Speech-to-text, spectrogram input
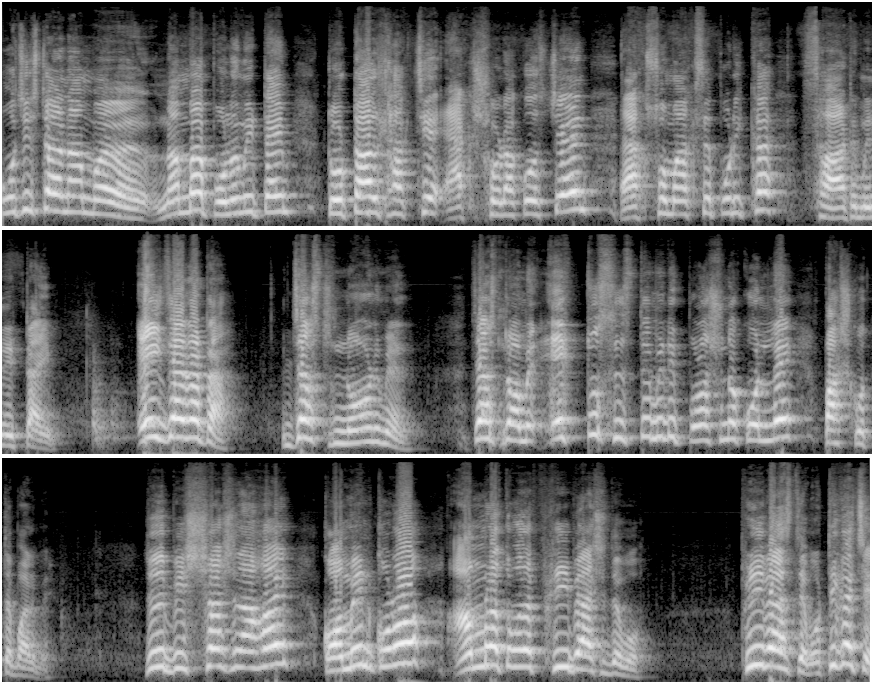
পঁচিশটা নাম্বার নাম্বার পনেরো মিনিট টাইম টোটাল থাকছে একশোটা কোশ্চেন একশো মার্কসের পরীক্ষা, ষাট মিনিট টাইম এই জায়গাটা জাস্ট নর্মাল জাস্ট নর্মাল একটু সিস্টেমেটিক পড়াশোনা করলে পাস করতে পারবে। যদি বিশ্বাস না হয় কমেন্ট করো, আমরা তোমাদের ফ্রি ব্যাচ দেবো। ফ্রি ব্যাচ দেবো, ঠিক আছে?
